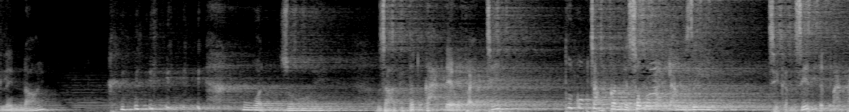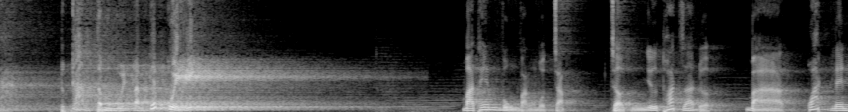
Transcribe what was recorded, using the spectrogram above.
lên nói. Muộn rồi, Giờ thì tất cả đều phải chết. Tôi cũng chẳng cần phải sống lại làm gì. Chỉ cần giết được bà ta, Tôi cam tâm nguyện làm kiếp quỷ. Bà thêm vùng vằng một chập, Chợt như thoát ra được, Bà quát lên.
